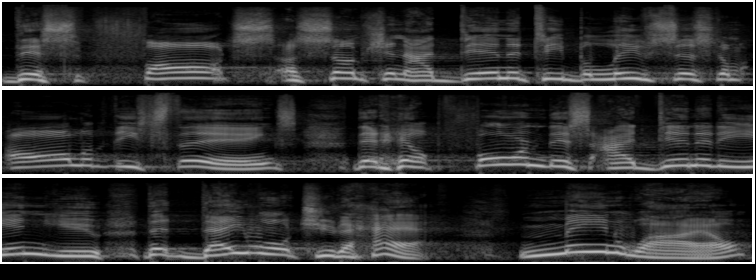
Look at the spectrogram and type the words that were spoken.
this false assumption, identity, belief system, all of these things that help form this identity in you that they want you to have. Meanwhile,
